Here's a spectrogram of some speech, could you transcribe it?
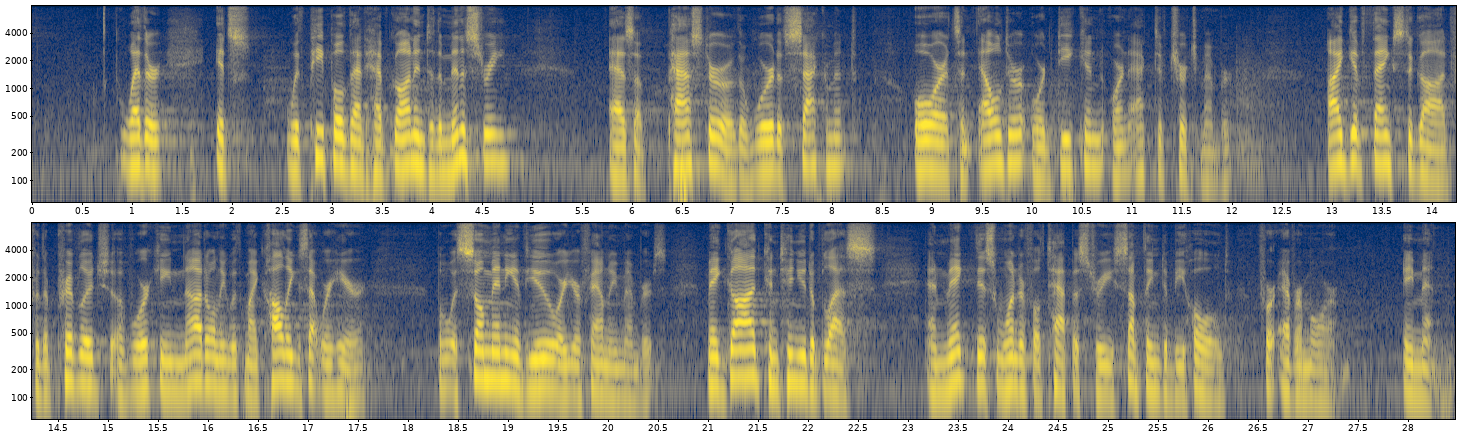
whether it's with people that have gone into the ministry as a pastor or the word of sacrament, or it's an elder or deacon or an active church member. I give thanks to God for the privilege of working not only with my colleagues that were here, but with so many of you or your family members. May God continue to bless and make this wonderful tapestry something to behold forevermore. Amen.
